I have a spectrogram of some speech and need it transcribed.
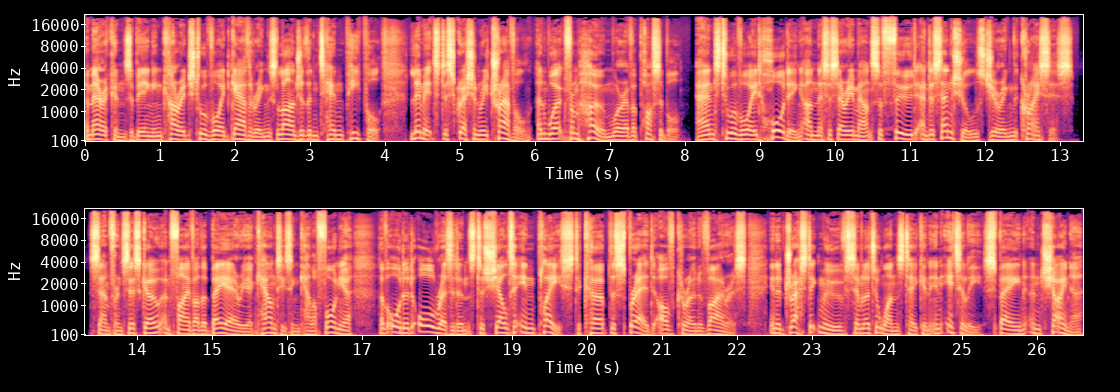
Americans are being encouraged to avoid gatherings larger than 10 people, limit discretionary travel, and work from home wherever possible, and to avoid hoarding unnecessary amounts of food and essentials during the crisis. San Francisco and five other Bay Area counties in California have ordered all residents to shelter in place to curb the spread of coronavirus, in a drastic move similar to ones taken in Italy, Spain, and China,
